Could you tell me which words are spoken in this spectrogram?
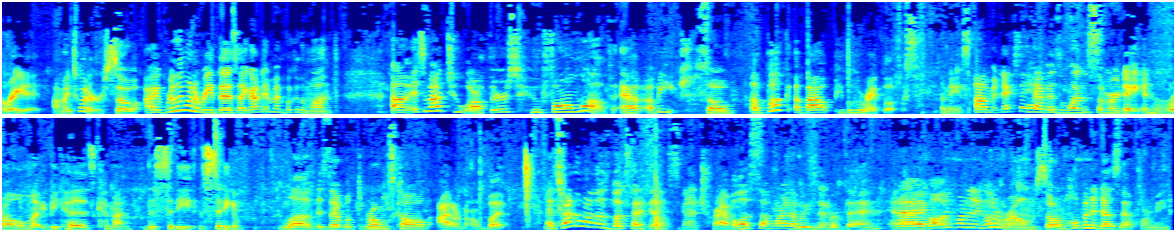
rate it on my Twitter. So I really want to read this. I got it in my book of the month. Um, it's about two authors who fall in love at a beach. So a book about people who write books. Amazing. Um, next I have is One Summer Day in Rome because come on, the city, the city of love. Is that what Rome's called? I don't know, but it's kind of one of those books that I feel like is going to travel us somewhere that we've never been. And I've always wanted to go to Rome, so I'm hoping it does that for me.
